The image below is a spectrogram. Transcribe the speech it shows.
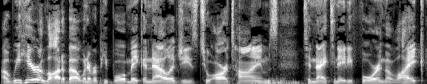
Uh, we hear a lot about whenever people make analogies to our times to 1984 and the like.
